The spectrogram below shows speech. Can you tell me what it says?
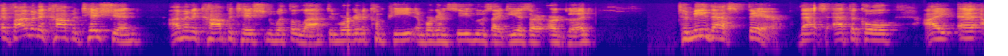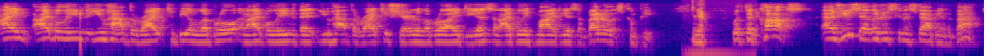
if I'm in a competition, I'm in a competition with the left, and we're going to compete, and we're going to see whose ideas are, are good. To me, that's fair. That's ethical. I, I I believe that you have the right to be a liberal, and I believe that you have the right to share your liberal ideas, and I believe my ideas are better. Let's compete. Yeah. With the cucks, as you say, they're just going to stab you in the back.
